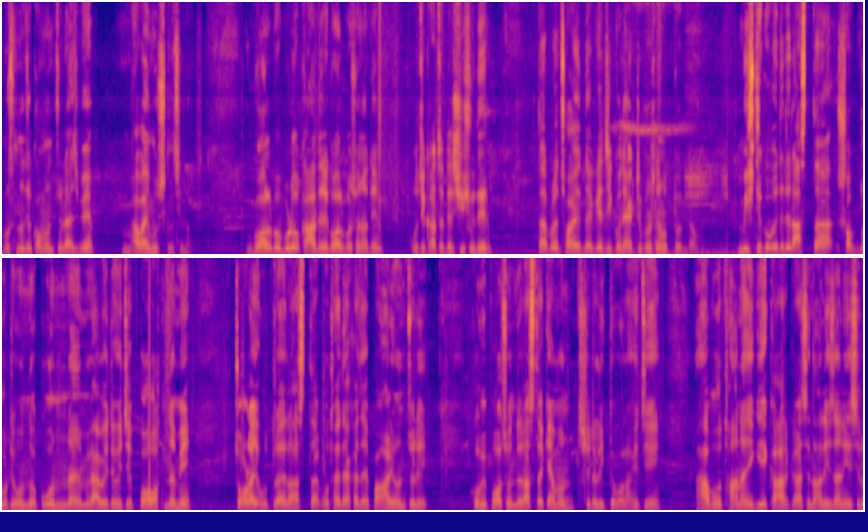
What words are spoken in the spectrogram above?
প্রশ্ন যে কমন চলে আসবে, ভাবাই মুশকিল ছিল। গল্প বুড়ো কাদের গল্প শোনাতেন? কচি কাচাদের শিশুদের। তারপরে ছয়ের দাগে যে কোনো একটি প্রশ্নের উত্তর দাও। মিষ্টি কবিতার রাস্তা শব্দটি অন্য কোন নামে ব্যবহৃত হয়েছে? পথ নামে। চড়াই উতরায় রাস্তা কোথায় দেখা যায় পাহাড়ি অঞ্চলে, কবি পছন্দের রাস্তা কেমন সেটা লিখতে বলা হয়েছে। হাবু থানায় গিয়ে কার কাছে নালিশ জানিয়েছিল,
